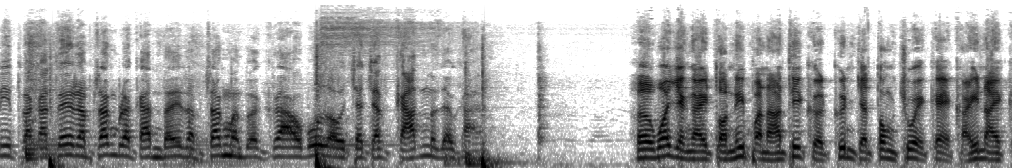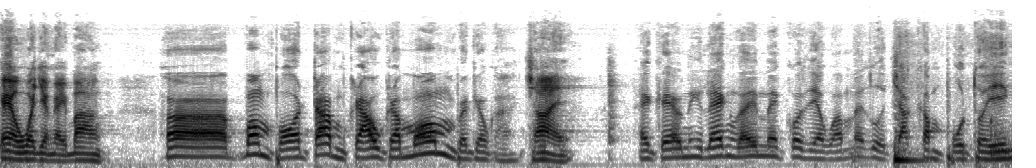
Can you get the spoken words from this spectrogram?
นี่ประกันได้รับสั่งประกันได้รับสั่งมันด้วยกล่าวพวกเราจะจัดการนะเจ้าค่ะ เออว่ายังไงตอนนี้ปัญหาที่เกิดขึ้นจะต้องช่วยแก้ไขนายแก้วว่ายังไงบ้าง เอ่อหม่อมพอจ้ำกล่าวกระหม่อมไปเจ้าค่ะ ใช่ ไอ้แก้วนี่แรงเลยไม่ก็เรียกว่าไม่รู้จักคำพูดตัวเอง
